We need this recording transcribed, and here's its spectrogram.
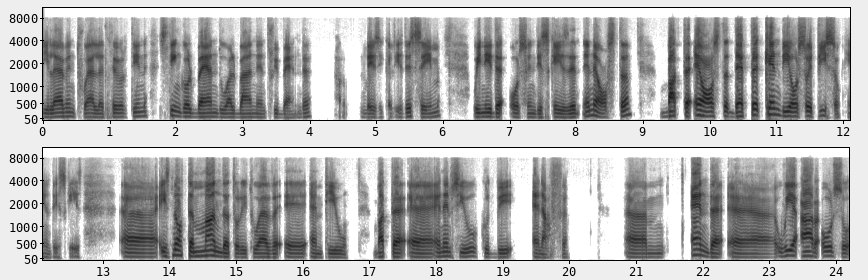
11, 12, 13, single band, dual band, and three band. Basically the same. We need also in this case an host, but a host that can be also a PSoC in this case. Uh, it's not mandatory to have a MPU, but uh, an MCU could be enough. Um, and uh, we are also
